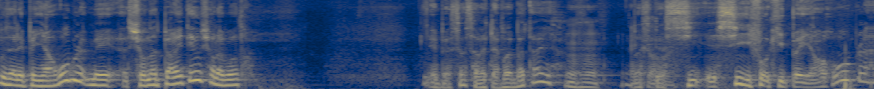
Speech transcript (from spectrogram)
vous allez payer un rouble, mais sur notre parité ou sur la vôtre? Eh bien ça, ça va être la vraie bataille. Mhm. Parce que s'il si, faut qu'il paye en rouble,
